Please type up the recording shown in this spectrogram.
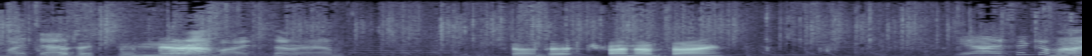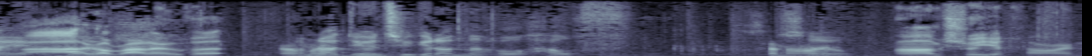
Am I I think I Where know. am I? There I am. Don't do- try not dying. Yeah, I think I might. Ah, I got ran over. Oh I'm my- not doing too good on the whole health. so annoying. So I'm sure you're fine.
